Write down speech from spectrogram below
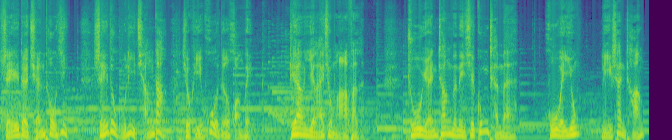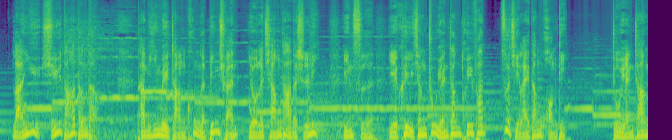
谁的拳头硬，谁的武力强大，就可以获得皇位。这样一来就麻烦了。朱元璋的那些功臣们，胡惟庸、李善长、蓝玉、徐达等等，他们因为掌控了兵权，有了强大的实力，因此也可以将朱元璋推翻，自己来当皇帝。朱元璋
